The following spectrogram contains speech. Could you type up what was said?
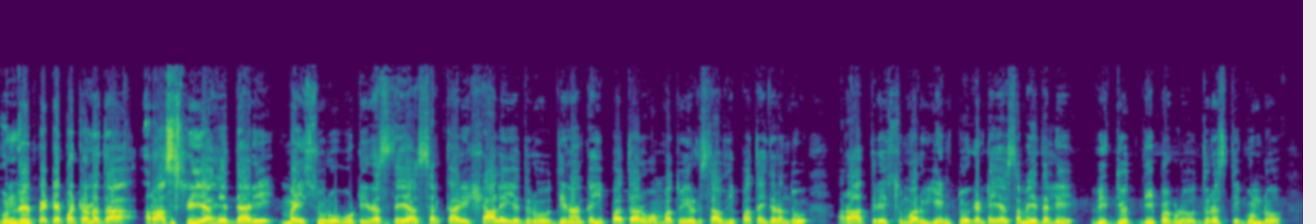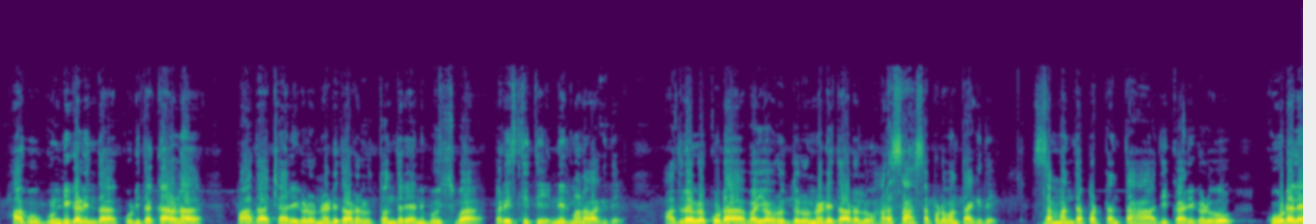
ಗುಂಡ್ಲುಪೇಟೆ ಪಟ್ಟಣದ ರಾಷ್ಟ್ರೀಯ ಹೆದ್ದಾರಿ ಮೈಸೂರು ಊಟಿ ರಸ್ತೆಯ ಸರ್ಕಾರಿ ಶಾಲೆ ಎದುರು ದಿನಾಂಕ ಇಪ್ಪತ್ತಾರು ಒಂಬತ್ತು ಎರಡು ಸಾವಿರದ ಇಪ್ಪತ್ತೈದರಂದು ರಾತ್ರಿ ಸುಮಾರು ಎಂಟು ಗಂಟೆಯ ಸಮಯದಲ್ಲಿ ವಿದ್ಯುತ್ ದೀಪಗಳು ದುರಸ್ತಿಗೊಂಡು ಹಾಗೂ ಗುಂಡಿಗಳಿಂದ ಕೂಡಿದ ಕಾರಣ ಪಾದಾಚಾರಿಗಳು ನಡೆದಾಡಲು ತೊಂದರೆ ಅನುಭವಿಸುವ ಪರಿಸ್ಥಿತಿ ನಿರ್ಮಾಣವಾಗಿದೆ. ಅದರಲ್ಲೂ ಕೂಡ ವಯೋವೃದ್ಧರು ನಡೆದಾಡಲು ಹರಸಾಹಸ ಪಡುವಂತಾಗಿದೆ. ಸಂಬಂಧಪಟ್ಟಂತಹ ಅಧಿಕಾರಿಗಳು ಕೂಡಲೇ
